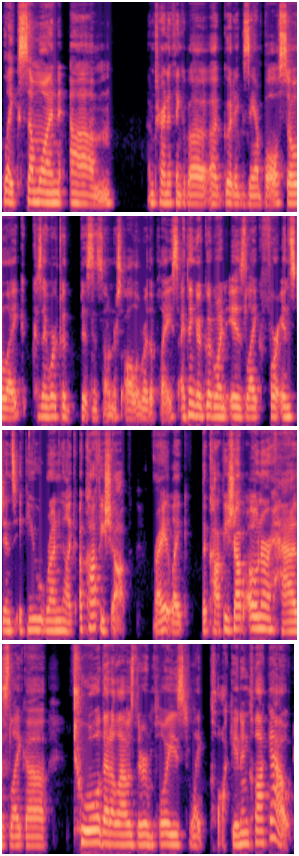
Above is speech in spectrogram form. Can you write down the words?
like someone um I'm trying to think of a, a good example. So, like, because I worked with business owners all over the place, I think a good one is like, for instance, if you run like a coffee shop, right? Like, the coffee shop owner has like a tool that allows their employees to like clock in and clock out.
